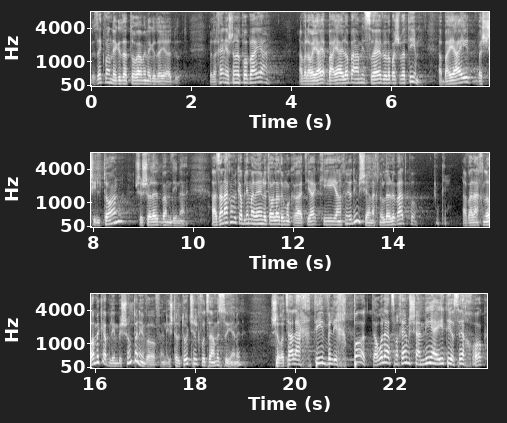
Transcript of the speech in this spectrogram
וזה כבר נגד התורה ונגד היהדות. ולכן יש לנו פה בעיה. אבל הבעיה, הבעיה היא לא בעם ישראל ולא בשבטים. הבעיה היא בשלטון ששולט במדינה. אז אנחנו מקבלים עלינו את עול הדמוקרטיה, כי אנחנו יודעים שאנחנו לא לבד פה. אוקיי. אבל אנחנו לא מקבלים בשום פנים ואופן השתלטות של קבוצה מסוימת שרוצה להכתיב ולכפות. תארו לעצמכם שאני הייתי עושה חוק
